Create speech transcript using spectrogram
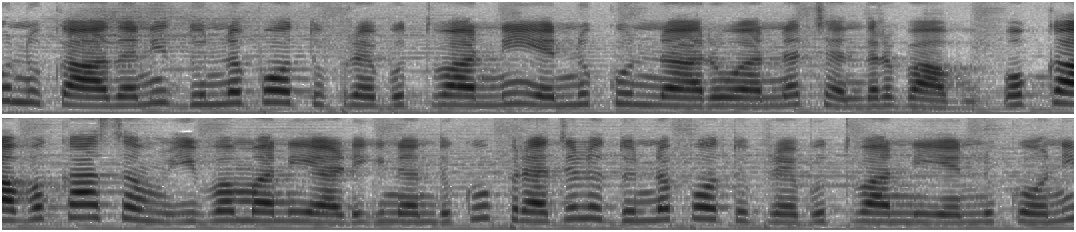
బాబును కాదని దున్నపోతు ప్రభుత్వాన్ని ఎన్నుకున్నారు అన్న చంద్రబాబు. ఒక్క అవకాశం ఇవ్వమని అడిగినందుకు ప్రజలు దున్నపోతు ప్రభుత్వాన్ని ఎన్నుకొని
